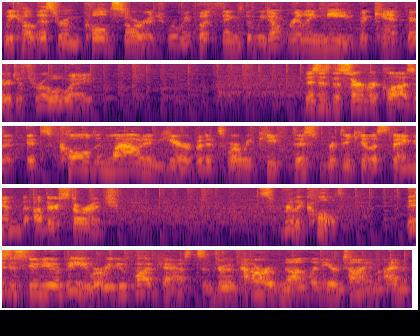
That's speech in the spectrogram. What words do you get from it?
We call this room cold storage, where we put things that we don't really need but can't bear to throw away. This is the server closet. It's cold and loud in here, but it's where we keep this ridiculous thing and other storage. It's really cold. This is Studio B, where we do podcasts, and through the power of nonlinear time, I'm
